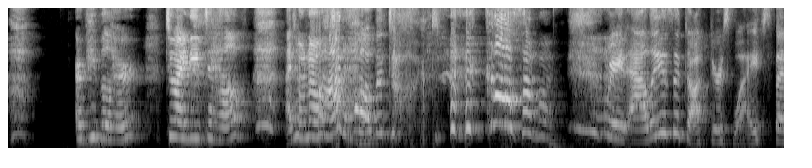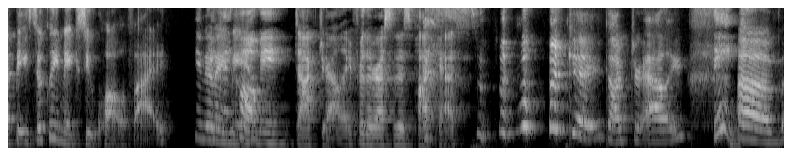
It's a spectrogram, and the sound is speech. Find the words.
are people hurt? Do I need to help? I don't know how to Call help. the doctor. Call someone. Wait, Allie is a doctor's wife, so that basically makes you qualified. You know You what I can mean? call me Dr. Allie for the rest of this podcast. okay, Dr. Allie. Thanks. Um,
